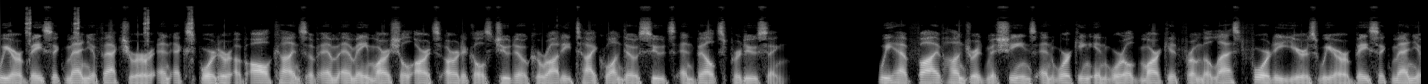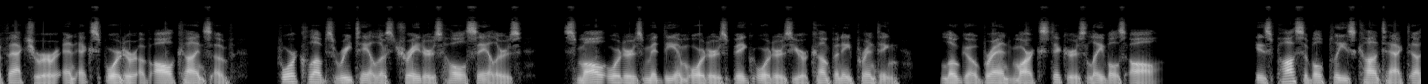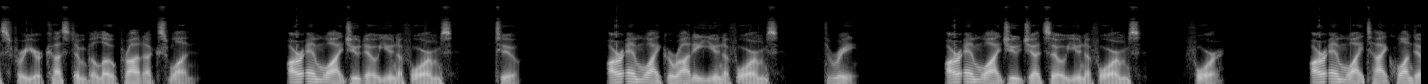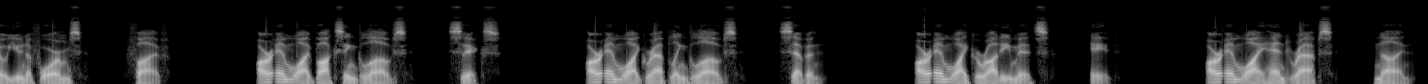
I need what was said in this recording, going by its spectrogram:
We are basic manufacturer and exporter of all kinds of MMA martial arts articles judo karate taekwondo suits and belts producing. We have 500 machines and working in world market from the last 40 years we are basic manufacturer and exporter of all kinds of, for clubs retailers traders wholesalers, small orders medium orders big orders your company printing, logo brand mark stickers labels all. Is possible please contact us for your custom below products 1. RMY Judo Uniforms, 2. RMY Karate Uniforms, 3. RMY Jiu-Jitsu uniforms, 4. RMY Taekwondo uniforms, 5. RMY boxing gloves, 6. RMY grappling gloves, 7. RMY karate mitts, 8. RMY hand wraps, 9.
